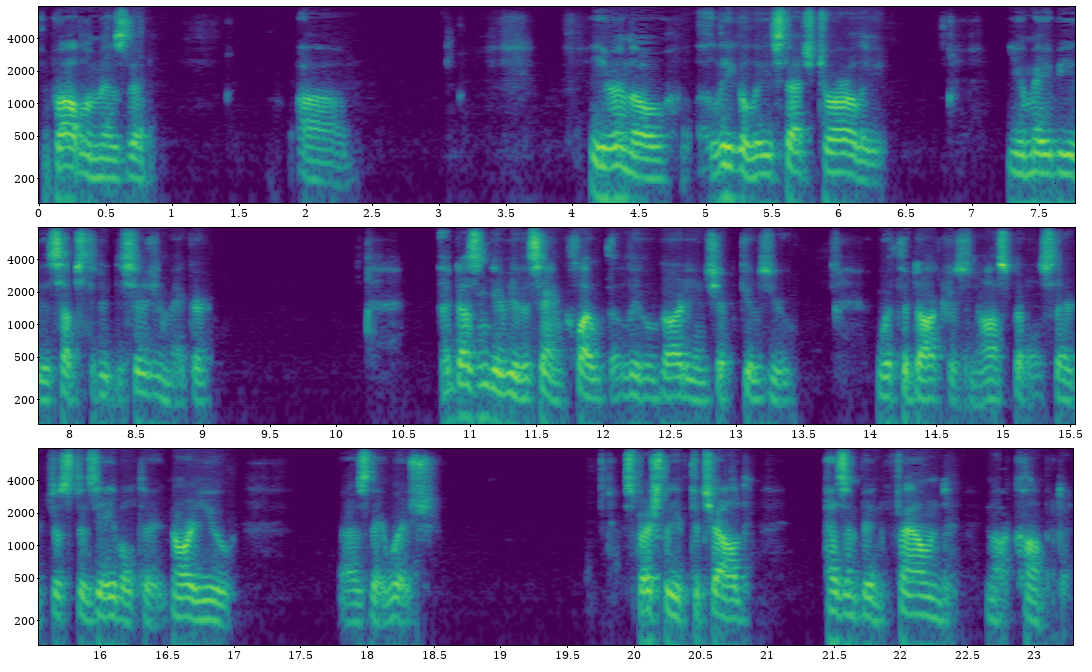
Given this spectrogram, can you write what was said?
The problem is that um, even though legally, statutorily, you may be the substitute decision maker, it doesn't give you the same clout that legal guardianship gives you with the doctors and hospitals. They're just as able to ignore you as they wish, especially if the child hasn't been found not competent.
